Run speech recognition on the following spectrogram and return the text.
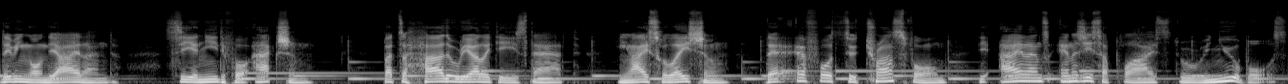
living on the island see a need for action, but the hard reality is that, in isolation, their efforts to transform the island's energy supplies to renewables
